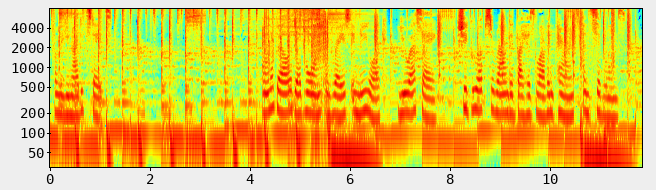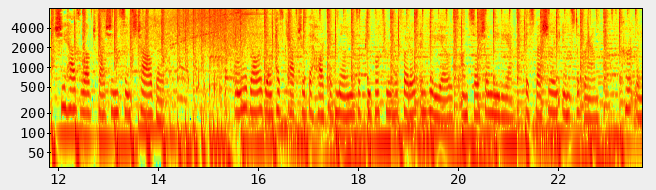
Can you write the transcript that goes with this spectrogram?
from the United States. Annabella Doe born and raised in New York, USA. She grew up surrounded by his loving parents and siblings. She has loved fashion since childhood. Annabella Doe has captured the hearts of millions of people through her photos and videos on social media, especially Instagram. Currently,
